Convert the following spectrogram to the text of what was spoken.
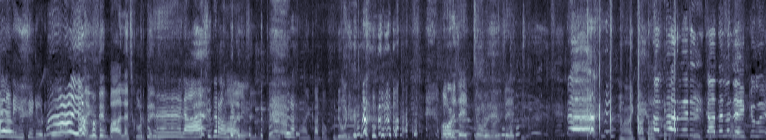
ഞങ്ങൾ ഈസി ആയിട്ട് കൊടുക്കും കൊടുത്തേ ലാസ്റ്റത്തെ റൗണ്ട് അല്ലേ? ആയിക്കാട്ടോ ഫുഡ് ഓടി. ഓൾ ജയിച്ചു ആയിക്കാട്ടോ അതെല്ലാം ജയിക്കുന്നത്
